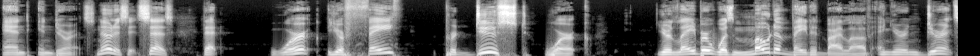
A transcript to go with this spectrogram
and endurance? Notice it says that work, your faith produced work, your labor was motivated by love, and your endurance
